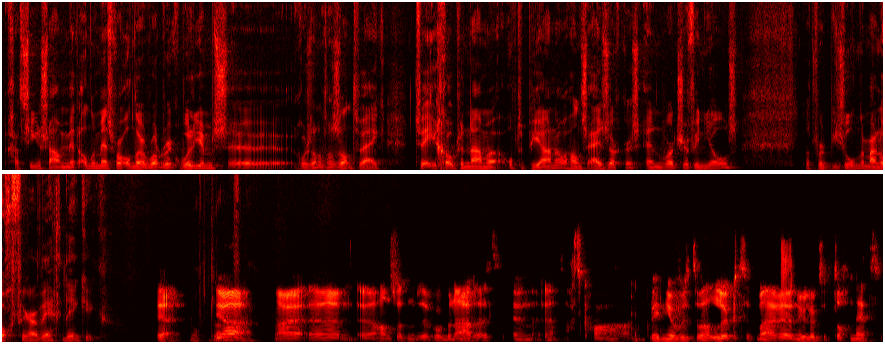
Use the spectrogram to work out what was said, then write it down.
gaat zingen samen met andere mensen, waaronder Roderick Williams, Rosanne van Zandwijk. Twee grote namen op de piano, Hans IJzakkers en Roger Vignoles. Dat wordt bijzonder, maar nog ver weg, denk ik. Ja, ja maar eh, eh, Hans had me ervoor benaderd. En eh, dacht ik, oh, ik weet niet of het wel lukt. Maar eh, nu lukt het toch net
